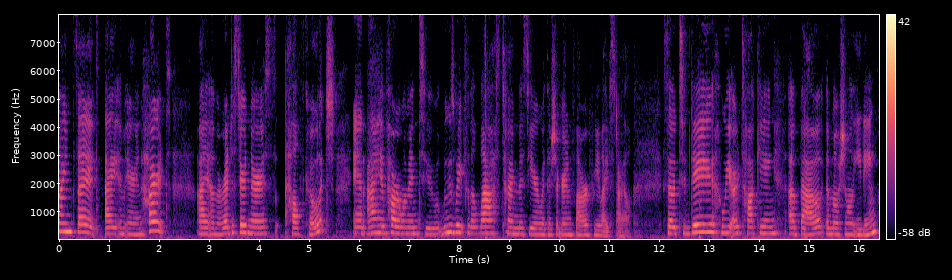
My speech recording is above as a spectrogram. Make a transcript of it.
Mindset. I am Erin Hart. I am a registered nurse, health coach, and I empower women to lose weight for the last time this year with a sugar and flour free lifestyle. So, today we are talking about emotional eating.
